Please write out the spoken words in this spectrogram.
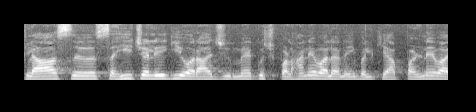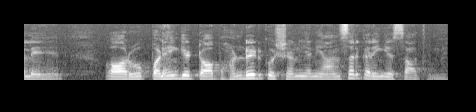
क्लास सही चलेगी और आज मैं कुछ पढ़ाने वाला नहीं, बल्कि आप पढ़ने वाले हैं, और वो पढ़ेंगे टॉप हंड्रेड क्वेश्चन यानी आंसर करेंगे साथ में।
